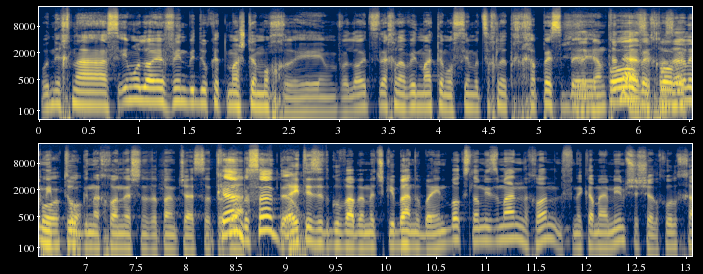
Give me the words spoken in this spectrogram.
הוא נכנס, אם הוא לא הבין בדיוק את מה שאתם מוכרים, ולא הצליח להבין מה אתם עושים, וצריך לחפש בפה ופה ופה. זה גם, יודע, זה חוזר למיתוג נכון לשנת 2019, אתה כן, יודע. בסדר. ראיתי איזה תגובה באמת שקיבלנו באינבוקס לא מזמן, נכון? לפני כמה ימים, ששלחו לך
